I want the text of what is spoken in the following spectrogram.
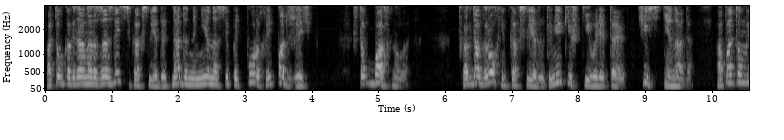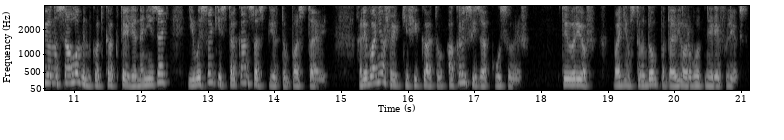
Потом, когда она разозлится как следует, надо на нее насыпать порох и поджечь чтоб бахнуло. Когда грохнет как следует, у нее кишки вылетают, чистить не надо. А потом ее на соломинку от коктейля нанизать и высокий стакан со спиртом поставить. Хлебанешь ректификату, а крысой закусываешь. Ты врешь. Вадим с трудом подавил рвотный рефлекс.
